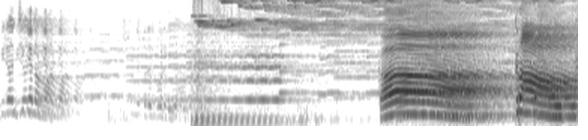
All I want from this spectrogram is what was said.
বিরঞ্চি কেন হয়? সুন্দর করে বলি ক্রাউ ক্রাউ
